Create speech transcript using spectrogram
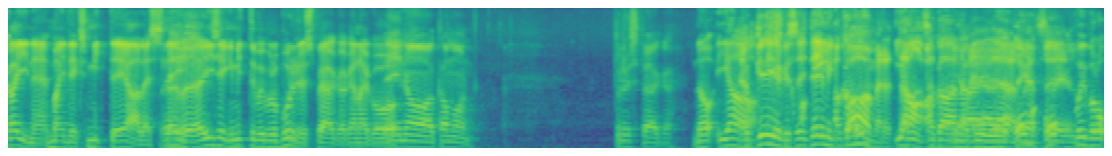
kaine, ma ei teeks mitte eales seda, isegi mitte võib-olla purjus peaga, aga nagu ei no come on. Purjus peaga. no jaa. okei, aga sa ei tee mingit kaamerat jaa, aga seda. nagu võib-olla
